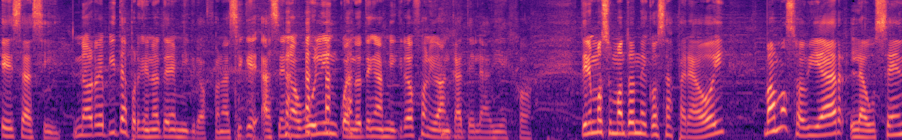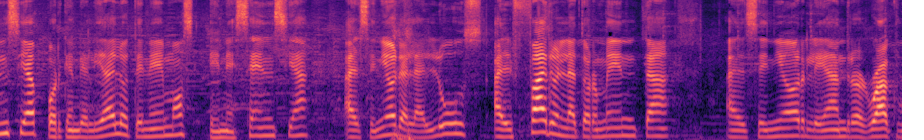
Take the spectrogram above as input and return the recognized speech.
Es así. No repitas porque no tenés micrófono. Así que hacenos bullying cuando tengas micrófono y bancátela, viejo. Tenemos un montón de cosas para hoy. Vamos a obviar la ausencia porque en realidad lo tenemos en esencia al señor a la luz, al faro en la tormenta, al señor Leandro Rock La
